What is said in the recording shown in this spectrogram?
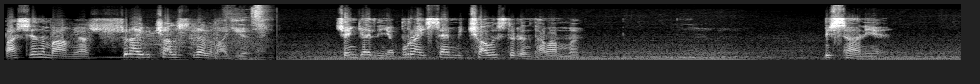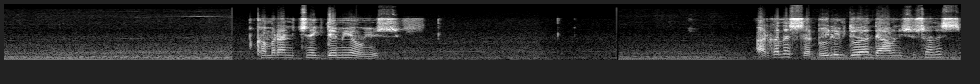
Başlayalım bağım ya. Şurayı bir çalıştıralım acı. Sen geldin ya. Burayı sen bir çalıştırın tamam mı? Bir saniye. Kameranın içine gidemiyor muyuz? Arkadaşlar böyle videoların devamını istiyorsanız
